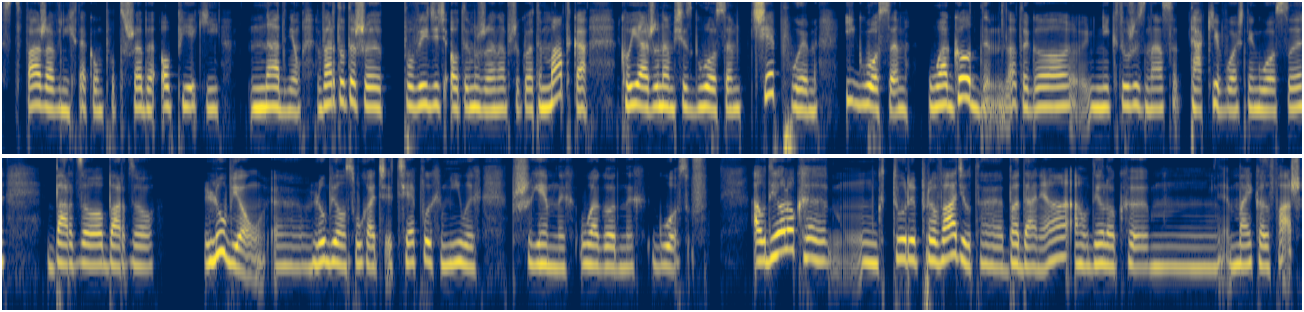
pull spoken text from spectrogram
stwarza w nich taką potrzebę opieki nad nią. Warto też e, powiedzieć o tym, że na przykład matka kojarzy nam się z głosem ciepłym i głosem łagodnym, dlatego niektórzy z nas takie właśnie głosy bardzo, bardzo lubią, y, lubią słuchać ciepłych, miłych, przyjemnych, łagodnych głosów. Audiolog, y, który prowadził te badania, audiolog y, Michael Fash,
